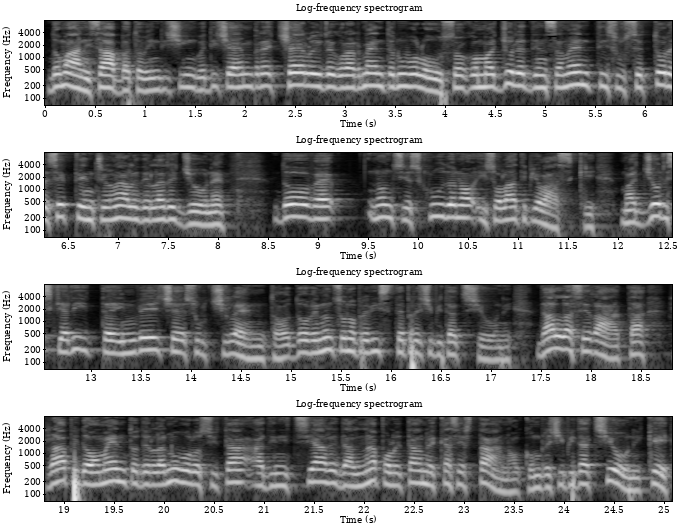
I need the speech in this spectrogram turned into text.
Domani sabato 25 dicembre cielo irregolarmente nuvoloso con maggiori addensamenti sul settore settentrionale della regione dove non si escludono isolati piovaschi, maggiori schiarite invece sul Cilento, dove non sono previste precipitazioni. Dalla serata, rapido aumento della nuvolosità ad iniziare dal napoletano e casertano, con precipitazioni che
